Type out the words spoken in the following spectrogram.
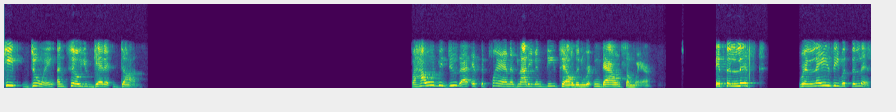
keep doing until you get it done. But how would we do that if the plan is not even detailed and written down somewhere? If the list, we're lazy with the list.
